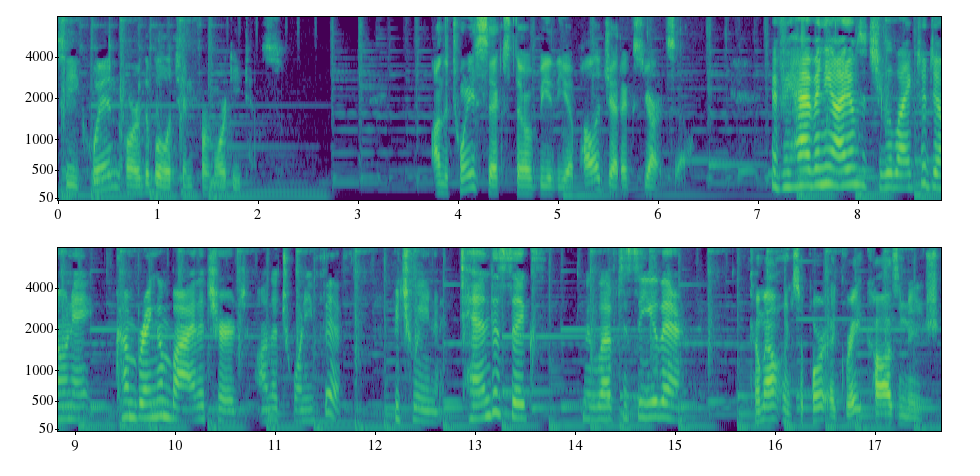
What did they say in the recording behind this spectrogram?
See Quinn or the bulletin for more details. On the 26th, there will be the Apologetics Yard Sale. If you have any items that you would like to donate, come bring them by the church on the 25th between 10 to 6. We'd love to see you there. Come out and support a great cause and ministry.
